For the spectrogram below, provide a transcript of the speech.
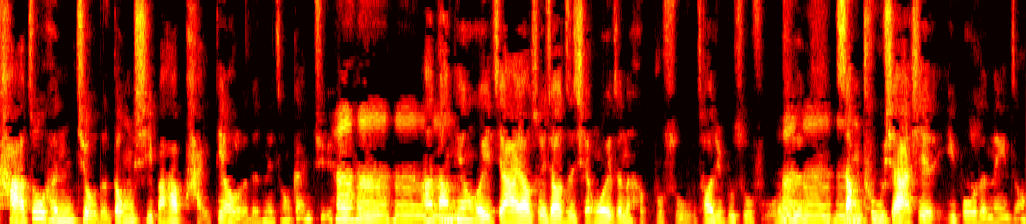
卡住很久的东西把它排掉了的那种感觉。哼哼哼。然后当天回家要睡觉之前，我也真的很不舒服，超级不舒服，我是上吐下泻一波的那种。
